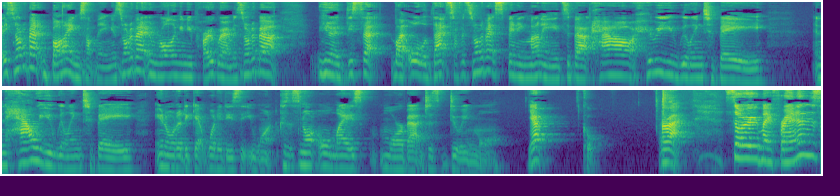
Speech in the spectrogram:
it's not about buying something. It's not about enrolling a new program. It's not about you know this that like all of that stuff. It's not about spending money. It's about how who are you willing to be and how are you willing to be in order to get what it is that you want. Because it's not always more about just doing more. Yep. Cool. All right. So my friends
